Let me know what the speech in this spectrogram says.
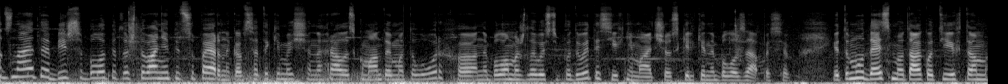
тут знаєте, більше було підлаштування під суперника. Все-таки ми ще не грали з командою Металург, е, не було можливості подивитись їхні матчі, оскільки не було записів. І тому десь ми отак от їх там,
